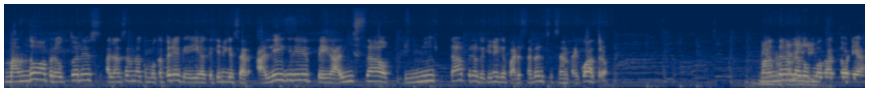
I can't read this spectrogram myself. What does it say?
mandó a productores a lanzar una convocatoria que diga que tiene que ser alegre, pegadiza, optimista, pero que tiene que parecer del 64. Mandaron la convocatoria.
